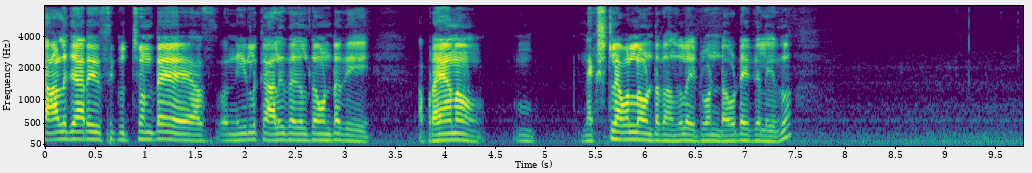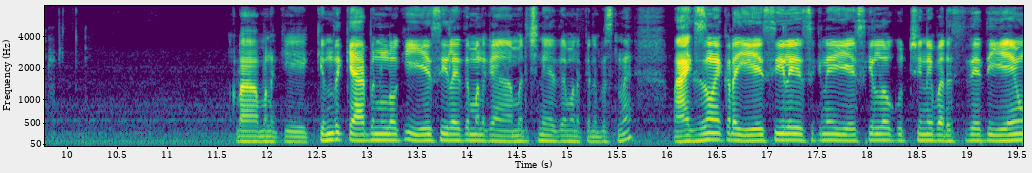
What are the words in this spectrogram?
కాళ్ళు జారేసి కూర్చుంటే నీళ్ళు కాలుకి తగులుతూ ఉంటుంది. ఆ ప్రయాణం నెక్స్ట్ లెవెల్లో ఉంటుంది. అందులో ఎటువంటి డౌట్ అయితే లేదు. ఇక్కడ మనకి కింద క్యాబిన్లోకి ఏసీలు అయితే మనకి అమర్చినవి అయితే మనకు కనిపిస్తున్నాయి. మ్యాక్సిమం ఇక్కడ ఏసీలు వేసుకుని ఏసీలో కూర్చునే పరిస్థితి అయితే ఏమి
